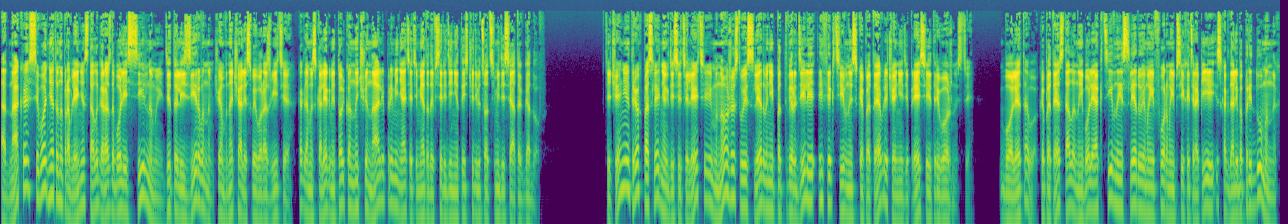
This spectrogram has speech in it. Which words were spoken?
Однако сегодня это направление стало гораздо более сильным и детализированным, чем в начале своего развития, когда мы с коллегами только начинали применять эти методы в середине 1970-х годов. В течение трех последних десятилетий множество исследований подтвердили эффективность КПТ в лечении депрессии и тревожности. Более того, КПТ стала наиболее активно исследуемой формой психотерапии из когда-либо придуманных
